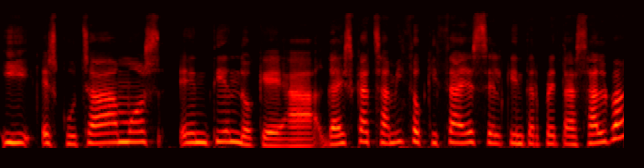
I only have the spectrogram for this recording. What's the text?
Y escuchábamos, entiendo que a Gaisca Chamizo quizá es el que interpreta a Salva.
